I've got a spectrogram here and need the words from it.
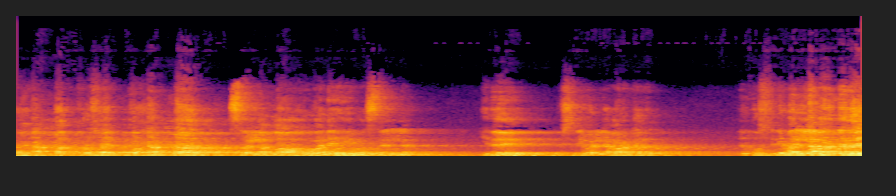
മുഹമ്മദ് മുഹമ്മദ് സല്ലല്ലാഹു അലൈഹി വസല്ലം. ഇത് മുസ്ലിം അല്ല പറഞ്ഞത്. ഇത് മുസ്ലിം അല്ല പറഞ്ഞത്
